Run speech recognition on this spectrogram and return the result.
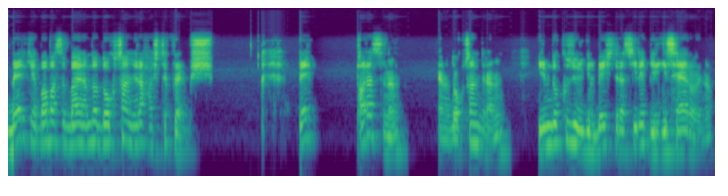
Berke babası bayramda 90 lira haçlık vermiş. Berk parasının yani 90 liranın 29,5 lirası ile bilgisayar oyunu,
